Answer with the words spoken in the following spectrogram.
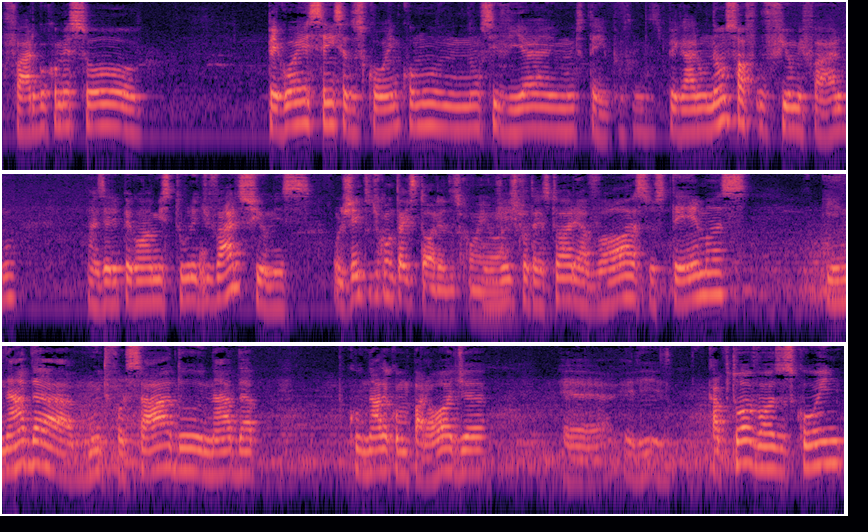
Fargo começou pegou a essência dos Coen como não se via em muito tempo. Eles pegaram não só o filme Fargo, mas ele pegou uma mistura de vários filmes. o jeito de contar a história dos Coen, O jeito de acho. contar a história, a voz, os temas e nada muito forçado, nada com nada como paródia. É, ele captou a voz dos Coen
